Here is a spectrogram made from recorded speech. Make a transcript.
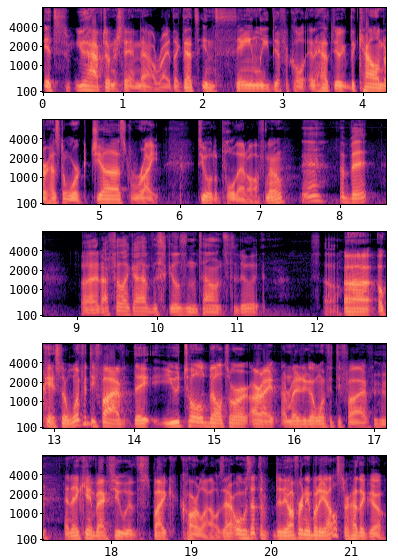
it's you have to understand now, right? Like that's insanely difficult, and has to, the calendar has to work just right to be able to pull that off. No. Yeah, a bit. But I feel like I have the skills and the talents to do it. So, Uh, okay, so 155. They you told Bellator, all right, I'm ready to go 155, Mm-hmm. and they came back to you with Spike Carlyle. Is that or was that the? Did they offer anybody else, or how'd they go?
